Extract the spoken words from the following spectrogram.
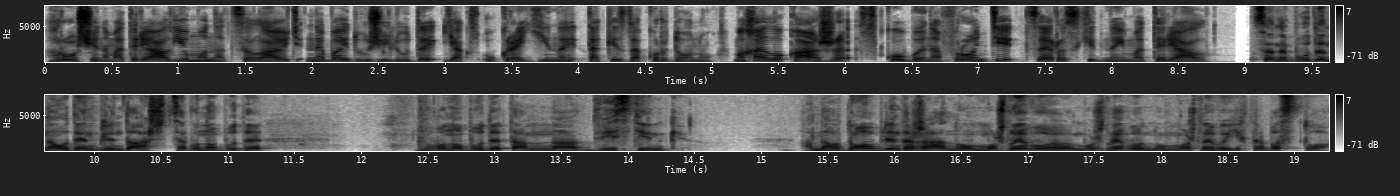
Гроші на матеріал йому надсилають небайдужі люди, як з України, так і з-за кордону. Михайло каже, скоби на фронті це розхідний матеріал. Це не буде на один бліндаж, це воно буде, ну воно буде там на дві стінки. А на одного бліндажа, ну можливо, можливо, ну можливо, їх треба 100,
